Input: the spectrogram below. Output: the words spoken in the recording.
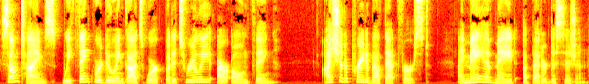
Sometimes we think we're doing God's work, but it's really our own thing. I should have prayed about that first. I may have made a better decision.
